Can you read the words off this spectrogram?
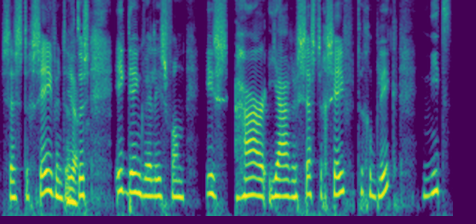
60, 70. Ja. Dus ik denk wel eens van, is haar jaren 60, 70 blik niet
